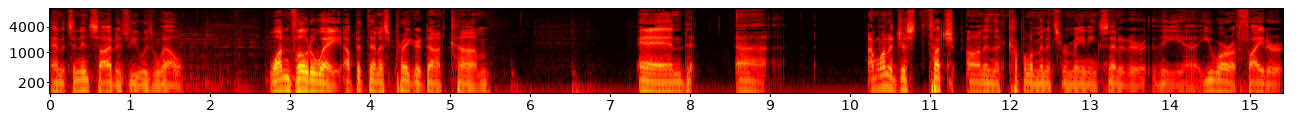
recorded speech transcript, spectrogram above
and it's an insider's view as well. One vote away, up at DennisPrager.com. And uh, I want to just touch on, in the couple of minutes remaining, Senator, the uh, you are a fighter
